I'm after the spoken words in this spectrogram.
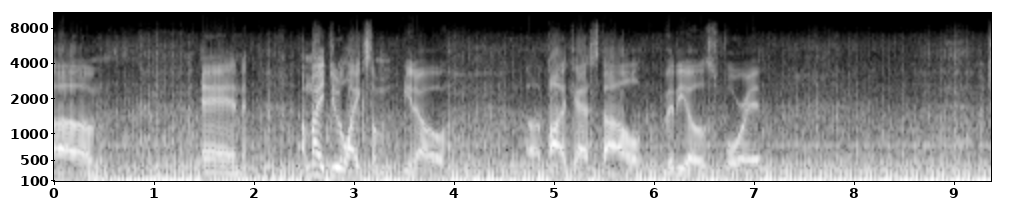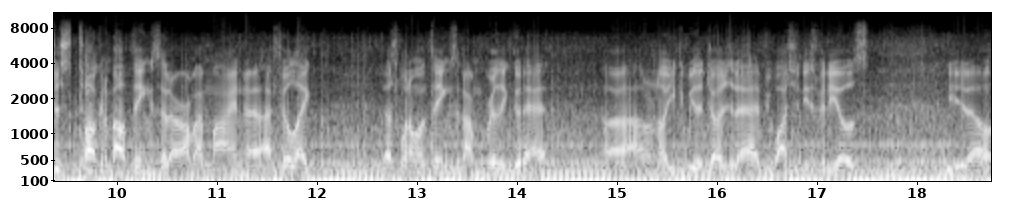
um, and I might do like some you know uh, podcast style videos for it. Just talking about things that are on my mind. I feel like that's one of the things that I'm really good at. Uh, I don't know. You can be the judge of that if you're watching these videos. You know,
